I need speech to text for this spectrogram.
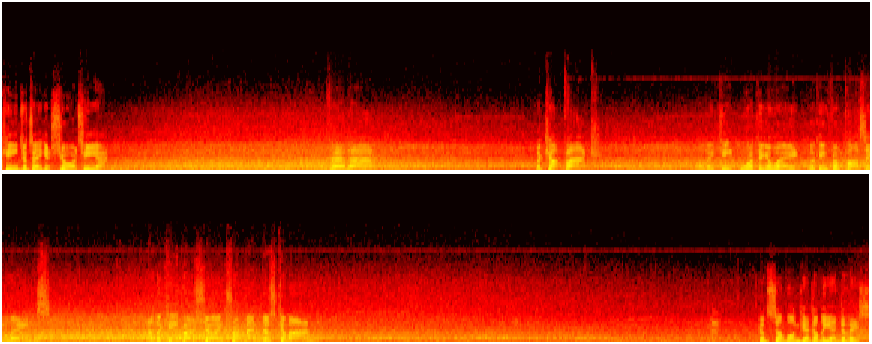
Keen to take it short here. Werner. The cut back. Well, they keep working away, looking for passing lanes. And the keeper showing tremendous command. Can someone get on the end of this?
